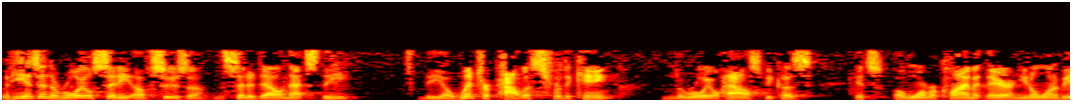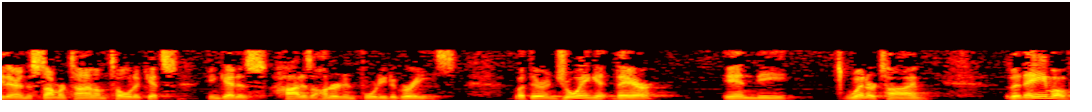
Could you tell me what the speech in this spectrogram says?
But he is in the royal city of Susa, the citadel, and that's the the uh, winter palace for the king, the royal house, because it's a warmer climate there, and you don't want to be there in the summertime. I'm told it gets can get as hot as 140 degrees, but they're enjoying it there in the wintertime. The name of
